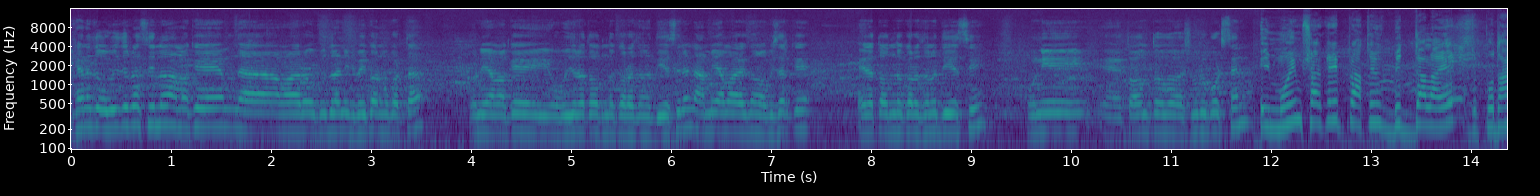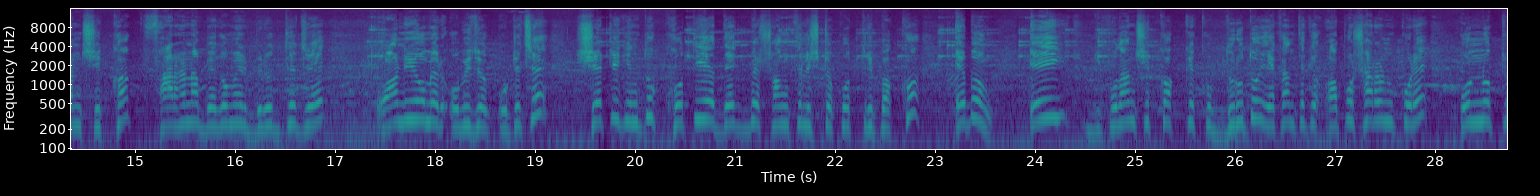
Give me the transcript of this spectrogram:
এখানে যে অভিযোগটা ছিল আমাকে আমার উপজেলা নির্বাহী কর্মকর্তা উনি আমাকে এই অভিযোগটা তদন্ত করার জন্য দিয়েছিলেন। আমি আমার একজন অফিসারকে এটা তদন্ত করার জন্য দিয়েছি। উনি তদন্ত শুরু করছেন। এই মহিম সরকারি প্রাথমিক বিদ্যালয়ের যে প্রধান শিক্ষক ফারহানা বেগমের বিরুদ্ধে যে অনিয়মের অভিযোগ উঠেছে, সেটি কিন্তু খতিয়ে দেখবে সংশ্লিষ্ট কর্তৃপক্ষ এবং এই প্রধান শিক্ষককে খুব দ্রুত এখান থেকে অপসারণ করে অন্যত্র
